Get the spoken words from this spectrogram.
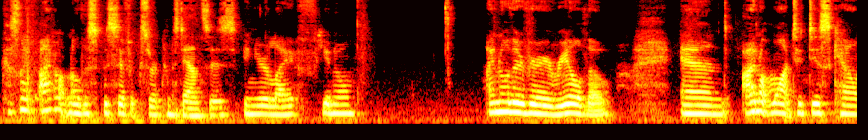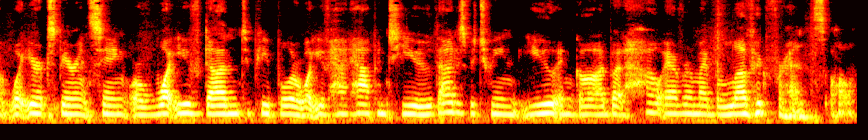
Because, like, I don't know the specific circumstances in your life, you know. I know they're very real, though. And I don't want to discount what you're experiencing or what you've done to people or what you've had happen to you. That is between you and God. But however, my beloved friends, oh,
